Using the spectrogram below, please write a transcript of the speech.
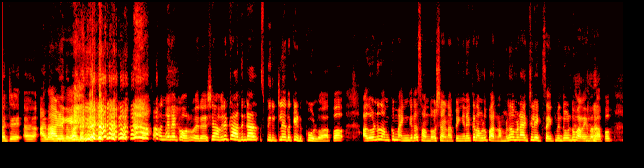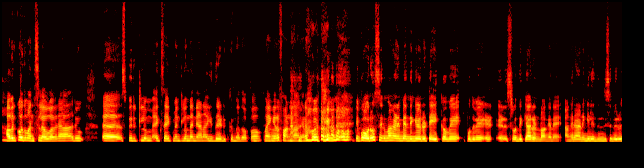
മറ്റേ. അങ്ങനെയൊക്കെ ഓർമ്മ വരും. പക്ഷെ അവരൊക്കെ അതിന്റെ സ്പിരിറ്റിൽ ഇതൊക്കെ എടുക്കുള്ളൂ. അപ്പൊ അതുകൊണ്ട് നമുക്ക് ഭയങ്കര സന്തോഷമാണ് അപ്പൊ ഇങ്ങനെയൊക്കെ നമ്മൾ നമ്മൾ നമ്മുടെ ആക്ച്വലി എക്സൈറ്റ്മെന്റ് കൊണ്ട് പറയുന്നത്. അപ്പം അവർക്കും അത് മനസ്സിലാവും. അവർ ആ ഒരു സ്പിരിറ്റിലും എക്സൈറ്റ്മെന്റിലും തന്നെയാണ് ഇത് എടുക്കുന്നത്. അപ്പൊ ഭയങ്കര ഫണ്ണാണ് അങ്ങനെ. ഇപ്പൊ ഓരോ സിനിമ കഴിയുമ്പോ എന്തെങ്കിലും ഒരു ടേക്ക് അവേ പൊതുവെ ശ്രദ്ധിക്കാറുണ്ടോ അങ്ങനെ? അങ്ങനെയാണെങ്കിൽ ഇതിന്റെ ഒരു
